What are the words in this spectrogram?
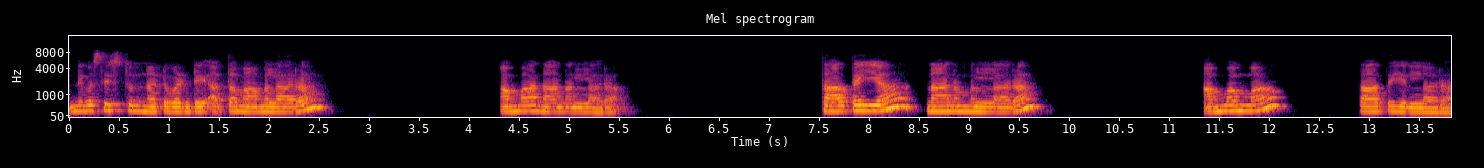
నివసిస్తున్నటువంటి అత్తమామలారా అమ్మా నాన్నల్లారా తాతయ్య నానమ్మల్లారా అమ్మమ్మ తాతయ్యల్లారా.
